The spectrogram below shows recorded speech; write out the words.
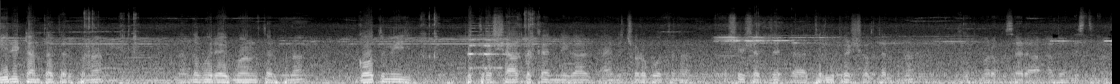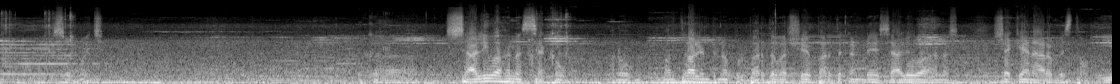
యూనిట్ అంతా తరపున నందమూరి అభిమానుల తరపున గౌతమి పుత్ర శాతకర్ణిగా ఆయన చూడబోతున్న విశేష తెలుగు ప్రేక్షకుల తరపున మరొకసారి అభినందిస్తున్నాను. థ్యాంక్ యూ సో మచ్ ఒక శాలివాహన శకం మనం మంత్రాలు వింటున్నప్పుడు భరతవర్షే భరతఖండే శాలివాహన శకేన ఆరంభిస్తాం. ఈ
